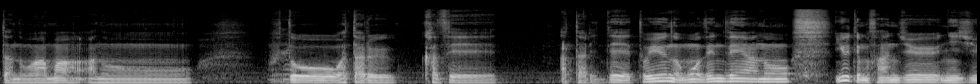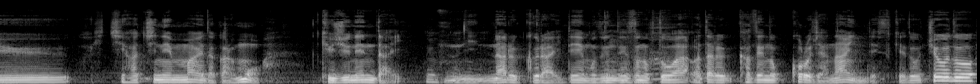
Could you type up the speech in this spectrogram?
たのはまああのーふと渡る風あたりで、というのも全然あの言うても3028年前だからもう90年代になるくらいでもう全然そのふと渡る風の頃じゃないんですけどちょうど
